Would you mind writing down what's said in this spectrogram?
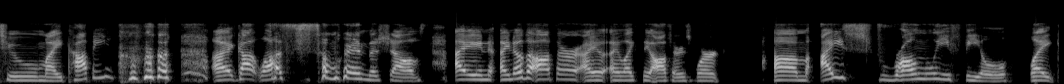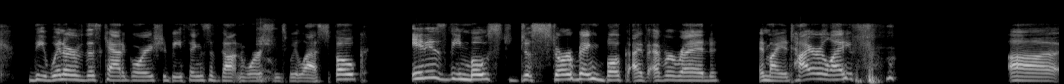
to my copy. I got lost somewhere in the shelves. I I know the author. I I like the author's work. Um, I strongly feel like the winner of this category should be Things Have Gotten Worse Since We Last Spoke. It is the most disturbing book I've ever read in my entire life. uh,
